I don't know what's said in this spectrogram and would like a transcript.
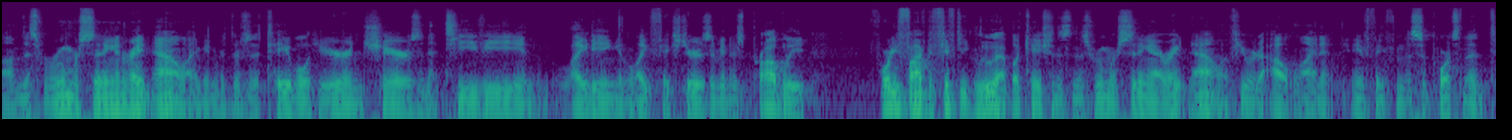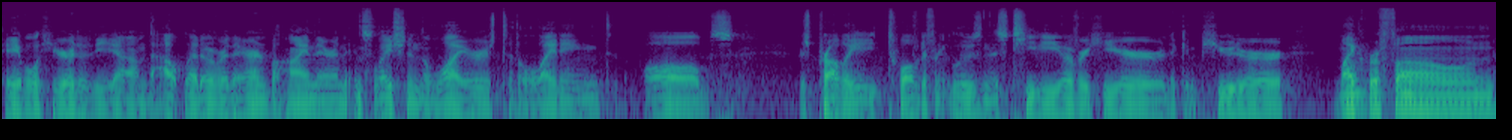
Um, this room we're sitting in right now, I mean, there's a table here and chairs and a TV and lighting and light fixtures. I mean, there's probably 45 to 50 glue applications in this room we're sitting at right now. If you were to outline it, anything from the supports on the table here to the um, the outlet over there and behind there, and the insulation and the wires to the lighting to the bulbs. There's probably 12 different glues in this TV over here, the computer, microphone,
